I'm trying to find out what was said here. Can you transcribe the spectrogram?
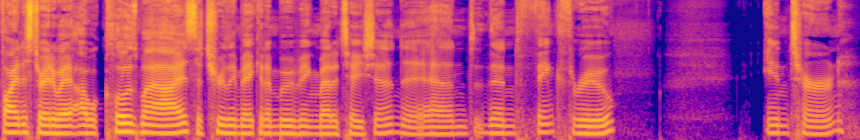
find a straightaway. I will close my eyes to truly make it a moving meditation and then think through in turn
